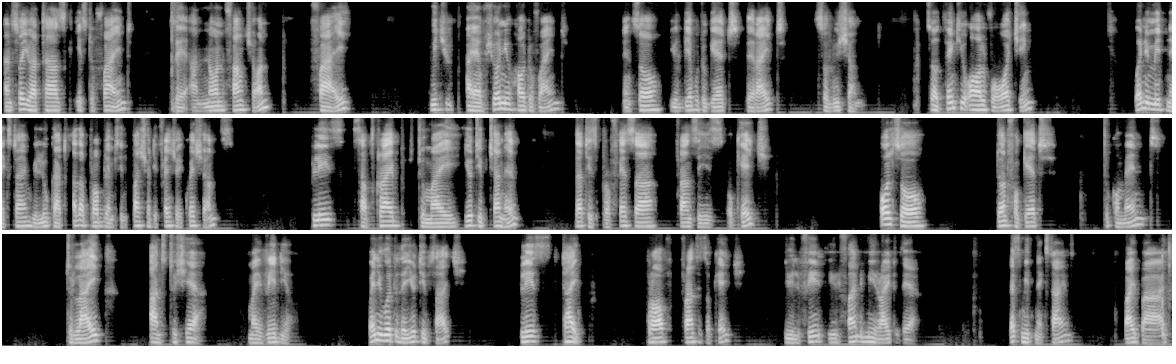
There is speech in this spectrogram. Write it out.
And so your task is to find the unknown function phi, which I have shown you how to find. And so you'll be able to get the right solution. So thank you all for watching. When we meet next time, we look at other problems in partial differential equations. Please subscribe to my YouTube channel. That is Professor Francis Oketch. Also, don't forget to comment, to like, and to share my video. When you go to the YouTube search, please type Prof. Francis Oketch. You'll, feel, you'll find me right there. Let's meet next time. Bye-bye.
